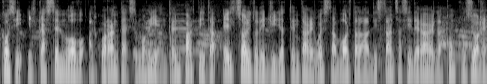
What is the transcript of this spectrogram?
Così il Castelnuovo al quarantesimo rientra in partita e il solito De Gigi a tentare questa volta dalla distanza siderare la conclusione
